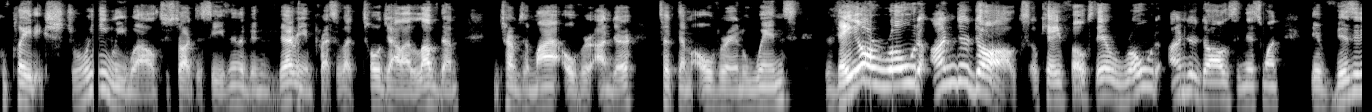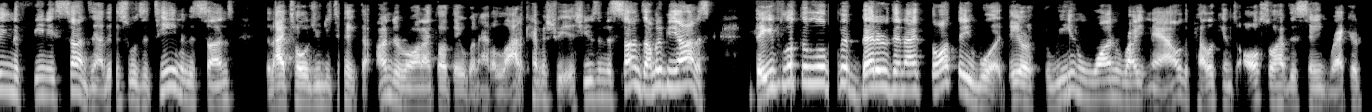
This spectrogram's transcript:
who played extremely well to start the season, have been very impressive. I told y'all I love them in terms of my over under, took them over in wins. They are road underdogs, okay, folks? They're road underdogs in this one. They're visiting the Phoenix Suns. Now, this was a team in the Suns that I told you to take the under on. I thought they were going to have a lot of chemistry issues. And the Suns, I'm going to be honest, they've looked a little bit better than I thought they would. They are three and one right now. The Pelicans also have the same record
